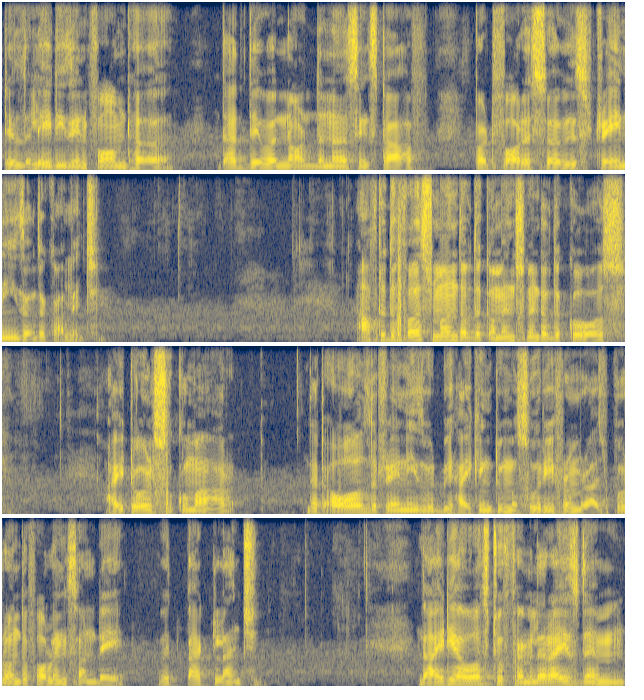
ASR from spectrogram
till the ladies informed her that they were not the nursing staff but forest service trainees of the college. After the first month of the commencement of the course, I told Sukumar that all the trainees would be hiking to Mussoorie from Rajpur on the following Sunday with packed lunch. The idea was to familiarize them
